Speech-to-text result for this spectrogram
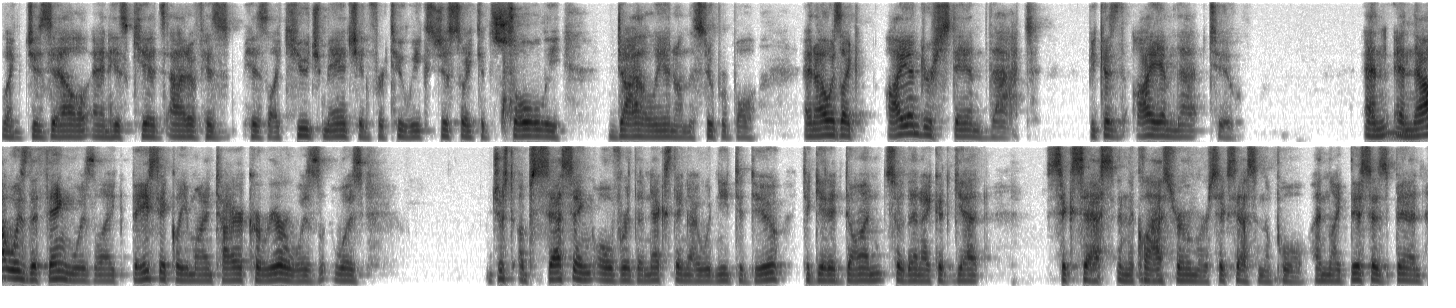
like Gisele and his kids out of his his like huge mansion for two weeks just so he could solely dial in on the Super Bowl. And I was like, I understand that because I am that too. And mm-hmm. and that was the thing was like basically my entire career was was just obsessing over the next thing I would need to do to get it done so then I could get success in the classroom or success in the pool. And like this has been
